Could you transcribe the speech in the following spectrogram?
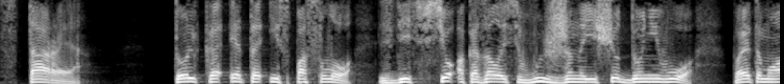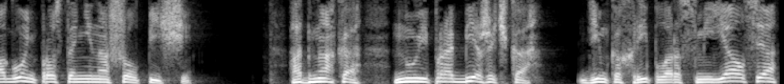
старая. Только это и спасло. Здесь все оказалось выжжено еще до него, поэтому огонь просто не нашел пищи. Однако, ну и пробежечка. Димка хрипло рассмеялся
